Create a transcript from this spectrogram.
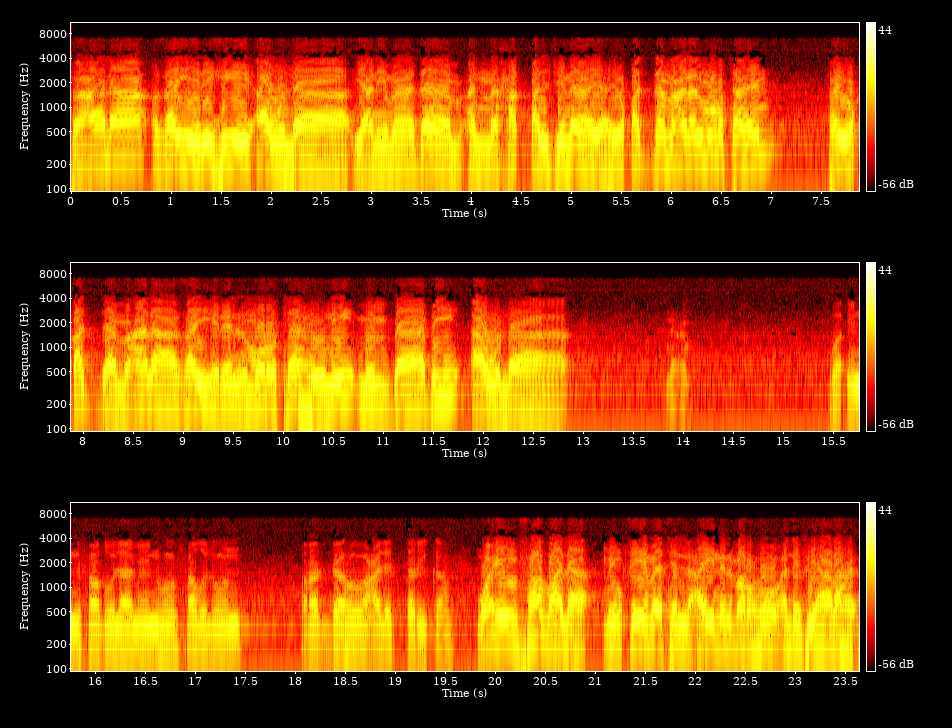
فعلى غيره أولى يعني ما دام أن حق الجناية يقدم على المرتهن فيقدم على غير المرتهن من باب أولى. نعم. وإن فضل منه فضل رده على التركة. وإن فضل من قيمة العين المرهو اللي فيها رهن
